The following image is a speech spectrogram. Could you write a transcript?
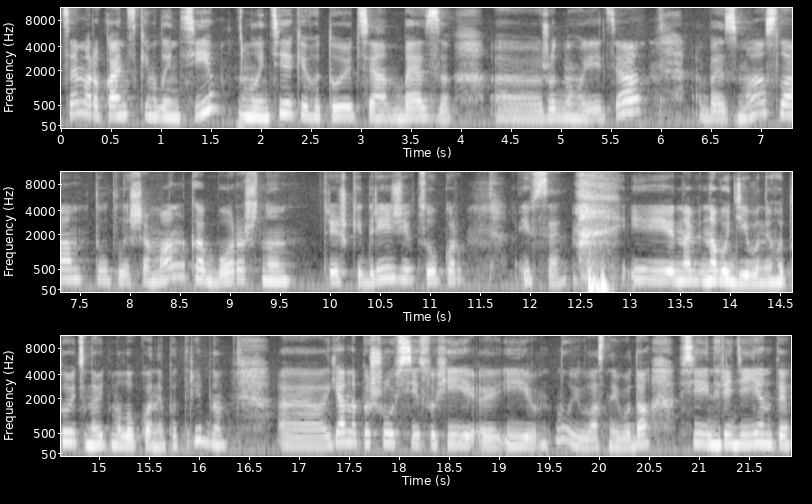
Це марокканські млинці, млинці, які готуються без жодного яйця, без масла. Тут лише манка, борошно, трішки дріжджів, цукор і все. І на, на воді вони готуються, навіть молоко не потрібно. Е, я напишу всі сухі е, і, ну і власне і вода, всі інгредієнти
